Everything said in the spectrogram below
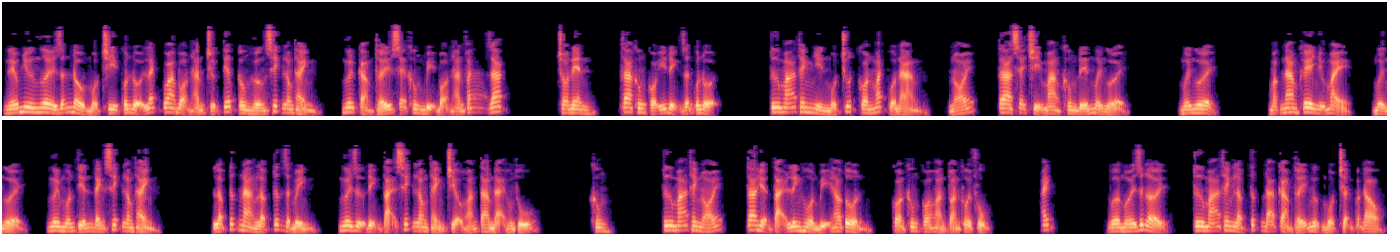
nếu như ngươi dẫn đầu một chi quân đội lách qua bọn hắn trực tiếp công hướng xích long thành, ngươi cảm thấy sẽ không bị bọn hắn phát giác. Cho nên, ta không có ý định dẫn quân đội tư mã thanh nhìn một chút con mắt của nàng, nói, ta sẽ chỉ mang không đến mười người. Mười người? Mặc nam khê nhữ mày, mười người, ngươi muốn tiến đánh xích long thành? Lập tức nàng lập tức giật mình, ngươi dự định tại xích long thành triệu hoán tam đại hung thú? Không. Tư mã thanh nói, ta hiện tại linh hồn bị hao tổn, còn không có hoàn toàn khôi phục. Ách. Vừa mới dứt lời, tư mã thanh lập tức đã cảm thấy ngực một trận còn đau.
